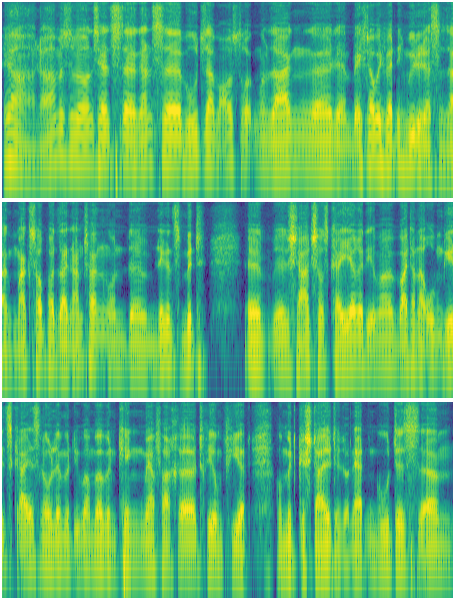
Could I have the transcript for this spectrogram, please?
Ja, da müssen wir uns jetzt äh, ganz äh, behutsam ausdrücken und sagen, äh, ich glaube, ich werde nicht müde, das zu sagen. Max Hopp hat seinen Anfang und äh, Dingens mit äh, äh, Startschusskarriere, die immer weiter nach oben geht. Sky is no limit über Mervyn King mehrfach äh, triumphiert und mitgestaltet. Und er hat ein gutes ähm,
